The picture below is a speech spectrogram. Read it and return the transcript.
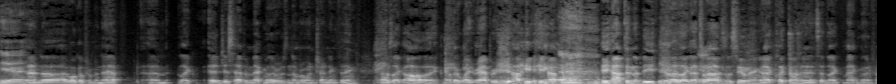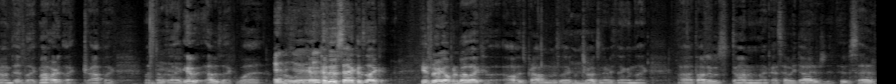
Yeah. And uh, I woke up from a nap, um, like it just happened. Mac Miller was the number one trending thing, and I was like, oh, like another white rapper. He hopped, he hopped, in, he hopped in the beef. You know, like that's what I was assuming. And I clicked on it and said like Mac Miller found dead. Like my heart like dropped. Like my stomach. Yeah. Like it. was- I was like, what? And- Yeah. because it was sad. Because like he was very open about like all his problems, like with Mhm. drugs and everything, and like. uh, I thought it was done, and like that's how he died. It was, it was sad,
